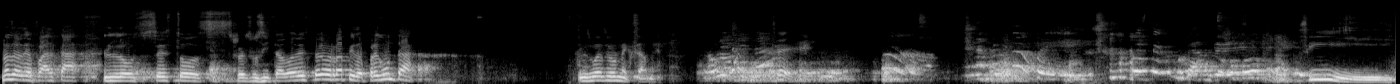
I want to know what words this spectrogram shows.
Nos hace falta los estos resucitadores, pero rápido, pregunta. Les voy a hacer un examen. Sí. Sí.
